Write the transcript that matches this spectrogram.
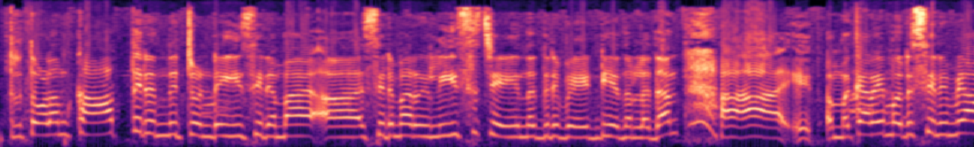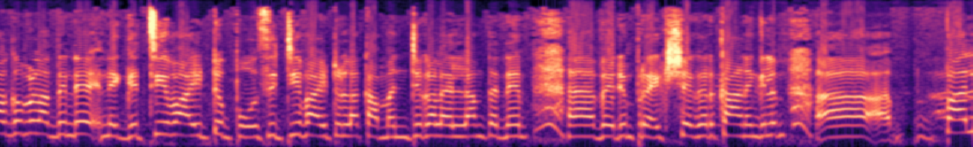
എത്രത്തോളം കാത്തിരുന്നിട്ടുണ്ട് ഈ സിനിമ സിനിമ റിലീസ് ചെയ്യുന്നതിന് വേണ്ടി എന്നുള്ളത്. നമുക്കറിയാം ഒരു സിനിമയാകുമ്പോൾ അതിന്റെ നെഗറ്റീവായിട്ടും പോസിറ്റീവായിട്ടുള്ള കമന്റുകളെല്ലാം തന്നെ വരും പ്രേക്ഷകർക്കാണെങ്കിലും പല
